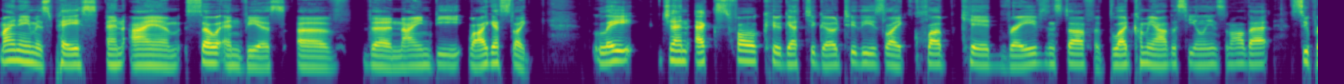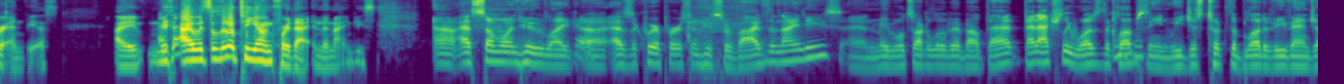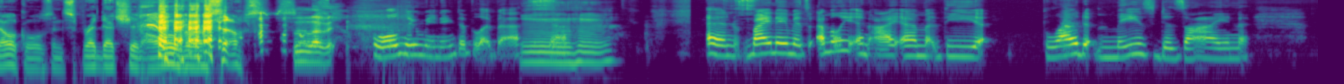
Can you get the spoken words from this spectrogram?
My name is Pace, and I am so envious of the 90, well, I guess like late Gen X folk who get to go to these like club kid raves and stuff with blood coming out of the ceilings and all that. Super envious. I I was a little too young for that in the 90s. Uh, as someone who like uh, as a queer person who survived the 90s and maybe we'll talk a little bit about that that actually was the club Mhm. scene we just took the blood of evangelicals and spread that shit all over ourselves so. Love it. Whole new meaning to bloodbath. Yeah. Mhm. And my name is Emily, and I am the blood maze design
